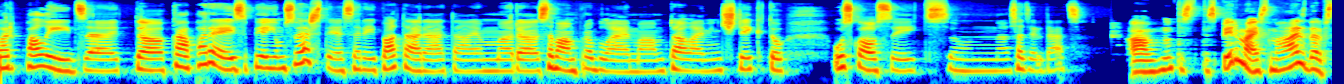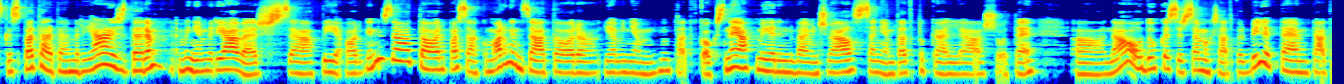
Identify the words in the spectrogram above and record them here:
var palīdzēt, kā pareizi pie jums vērsties arī patērētājam ar savām problēmām, tā lai viņš tiktu uzklausīts un sadzirdēts. Um, nu, tas, tas pirmais mājas darbs, kas patērētājiem ir jāizdara, viņam ir jāvēršas uh, pie organizatora, pasākuma organizatora. Ja viņam nu, kaut kas neapmierina, vai viņš vēlas saņemt atpakaļ uh, šo te, uh, naudu, kas ir samaksāta par biļetēm, tad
